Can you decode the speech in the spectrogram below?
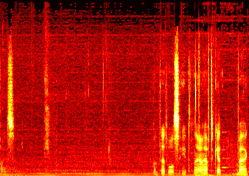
Nice. Well, that was it. Now I have to get back.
